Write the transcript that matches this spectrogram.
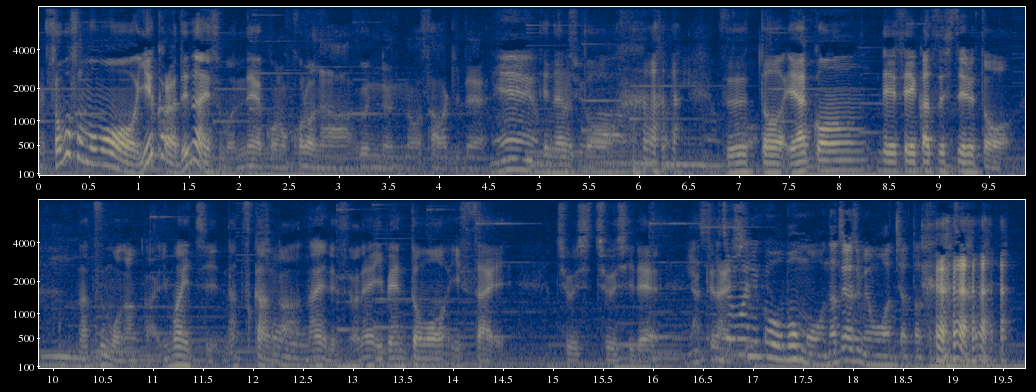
うん。そもそももう家から出ないですもんねこのコロナ云々の騒ぎで。ねえってなると。ずーっとエアコンで生活してるとうん。夏もなんかいまいち夏感がないですよね。イベントも一切中止中止でやってないし。いつの間にかお盆も夏休みも終わっちゃったって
